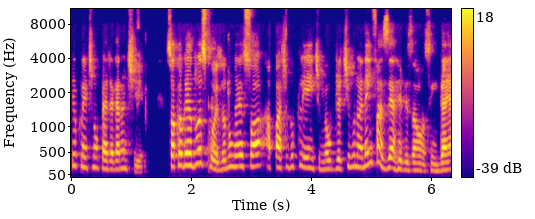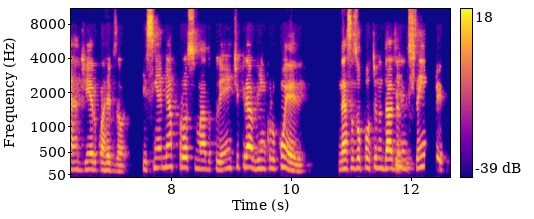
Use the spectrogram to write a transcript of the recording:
e o cliente não perde a garantia. Só que eu ganho duas coisas. Eu não ganho só a parte do cliente. Meu objetivo não é nem fazer a revisão, assim, ganhar dinheiro com a revisão, e sim é me aproximar do cliente e criar vínculo com ele. Nessas oportunidades, a gente sempre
